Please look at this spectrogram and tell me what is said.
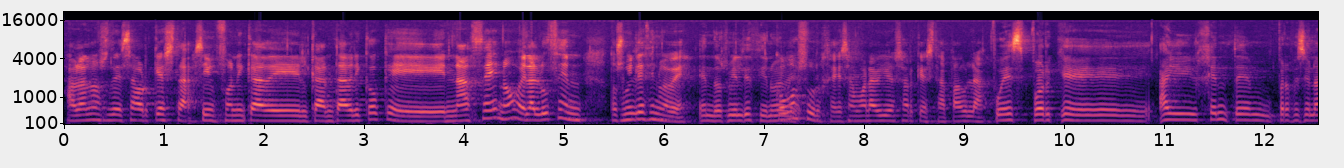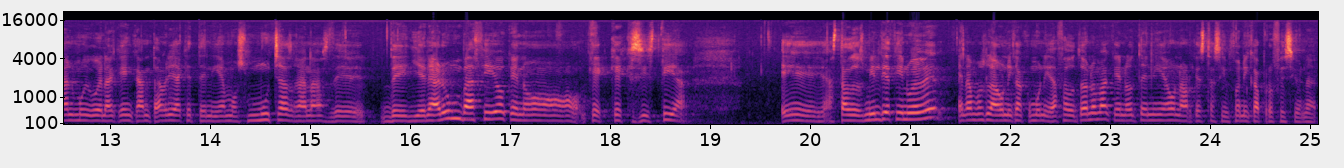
Háblanos de esa orquesta sinfónica del Cantábrico que nace, ¿no? Ve la luz en 2019. En 2019. ¿Cómo surge esa maravillosa orquesta, Paula? Pues porque hay gente profesional muy buena aquí en Cantabria que teníamos muchas ganas de, llenar un vacío que, no, que, existía. Eh, hasta 2019 éramos la única comunidad autónoma que no tenía una orquesta sinfónica profesional.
